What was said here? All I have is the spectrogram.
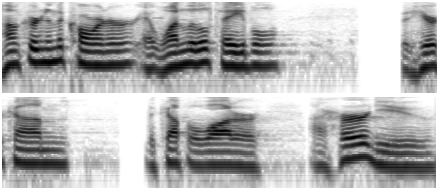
hunkering in the corner at one little table. But here comes the cup of water. I heard you.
